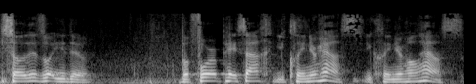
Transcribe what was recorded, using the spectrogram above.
So this is what you do. Before Pesach, you clean your house. You clean your whole house.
